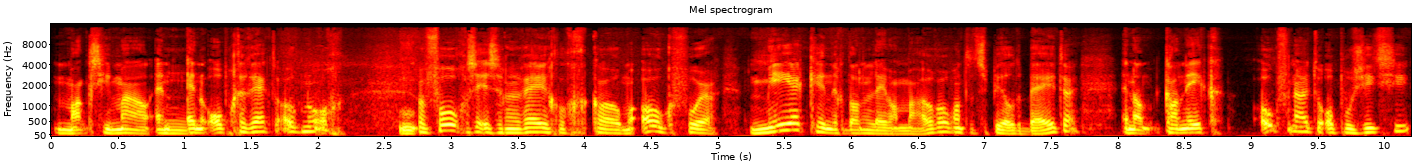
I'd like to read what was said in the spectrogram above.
maximaal en, mm. en opgerekt ook nog... Vervolgens is er een regel gekomen, ook voor meer kinderen dan alleen maar Mauro... want het speelde beter. En dan kan ik ook vanuit de oppositie...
